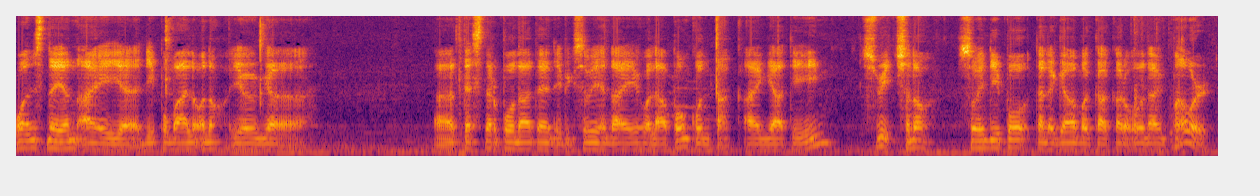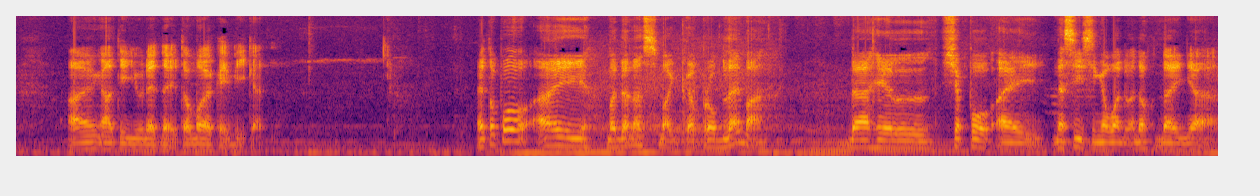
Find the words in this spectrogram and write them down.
once na yan ay uh, di pumalo ano yung uh, uh, tester po natin. Ibig sabihin ay wala pong contact ang ating switch ano? So hindi po talaga magkakaroon ng power ang ating unit na ito mga kaibigan. Ito po ay madalas magka-problema dahil siya po ay nasisingawan ano? Ng uh,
